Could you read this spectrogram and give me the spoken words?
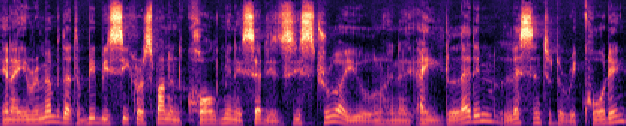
And I remember that a BBC correspondent called me and he said, Is this true? Are you? And I, I let him listen to the recording.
